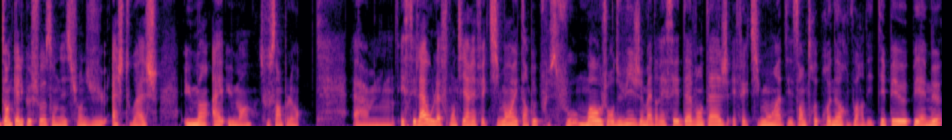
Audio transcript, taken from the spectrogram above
dans quelque chose. On est sur du H2H, humain à humain, tout simplement. Euh, et c'est là où la frontière effectivement est un peu plus floue. Moi aujourd'hui, je m'adressais davantage effectivement à des entrepreneurs, voire des TPE, PME,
